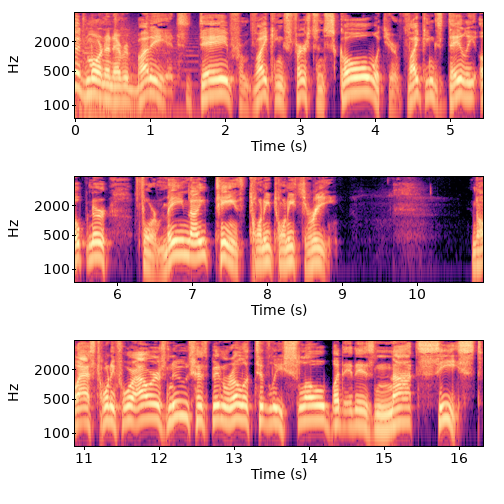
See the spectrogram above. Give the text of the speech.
Good morning, everybody. It's Dave from Vikings First and Skol with your Vikings Daily Opener for May 19th, 2023. In the last 24 hours, news has been relatively slow, but it has not ceased.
